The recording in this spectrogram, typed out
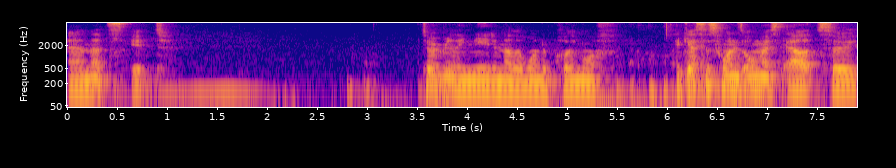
And that's it. Don't really need another Wand of Polymorph. I guess this one is almost out, so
